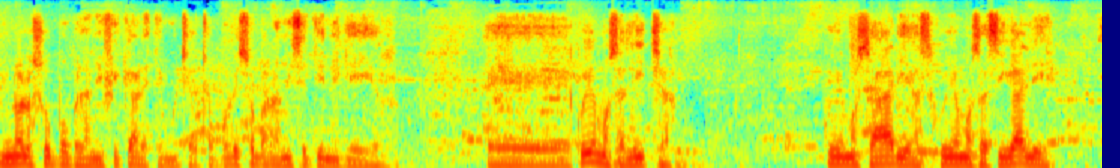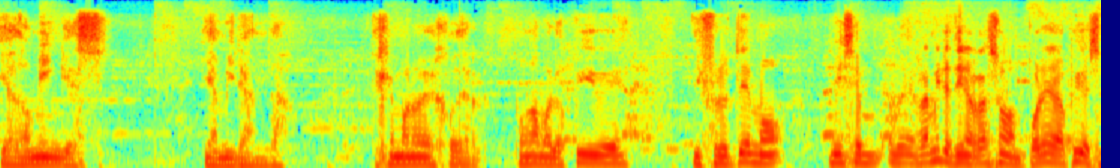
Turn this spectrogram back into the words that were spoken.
no lo supo planificar este muchacho, por eso para mí se tiene que ir. Eh, cuidemos a Licha, cuidemos a Arias, cuidemos a Sigali y a Domínguez y a Miranda. Dejémonos de joder, pongamos a los pibes, disfrutemos. Me dicen, Ramiro tiene razón, poner a los pibes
